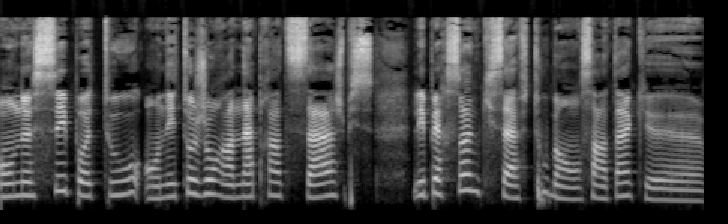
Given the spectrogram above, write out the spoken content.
on ne sait pas tout, on est toujours en apprentissage. Les personnes qui savent tout, ben on s'entend que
